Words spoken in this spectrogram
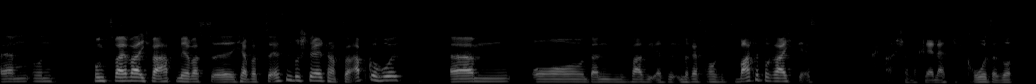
Ähm, und Punkt 2 war, ich war habe mir was äh, ich habe was zu essen bestellt, habe es dann abgeholt, ähm, und dann quasi also im Restaurant gibt's 'n Wartebereich, der ist, schon relativ groß. Also,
